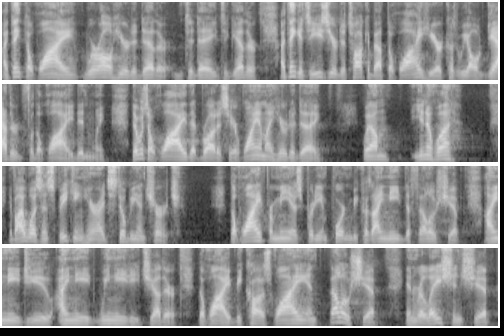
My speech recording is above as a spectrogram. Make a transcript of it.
I think the why, we're all here together today together. I think it's easier to talk about the why here because we all gathered for the why, didn't we? There was a why that brought us here. Why am I here today? Well, you know what? If I wasn't speaking here, I'd still be in church. The why for me is pretty important because I need the fellowship. I need you. I need, we need each other. The why, because why in fellowship, in relationship,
